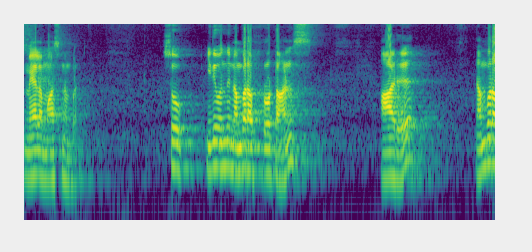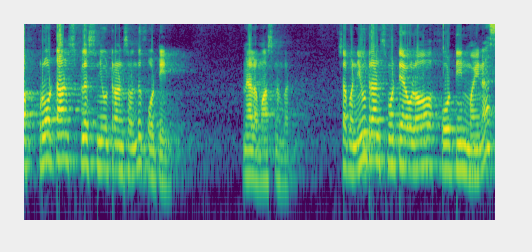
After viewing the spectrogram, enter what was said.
மேலே மாஸ் நம்பர் ஸோ இது வந்து நம்பர் ஆஃப் ப்ரோட்டான்ஸ் ஆறு number of protons plus neutrons வந்து ஃபோர்டீன் மேலே மாஸ் நம்பர் ஸோ அப்போ நியூட்ரான்ஸ் மட்டும் எவ்வளோ? Fourteen minus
